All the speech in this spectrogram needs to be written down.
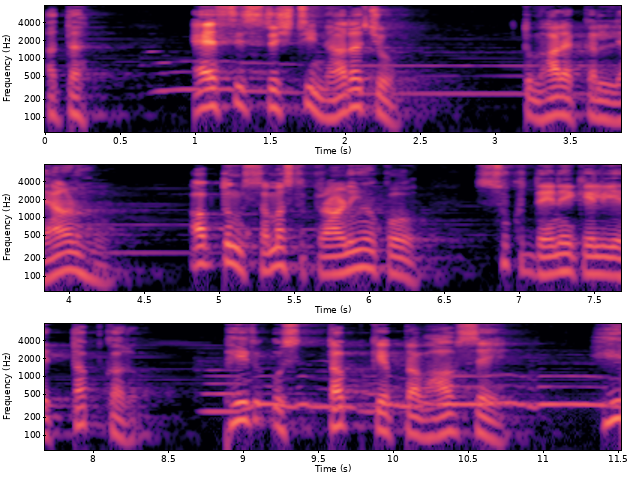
अतः ऐसी सृष्टि न रचो। तुम्हारा कल्याण हो। अब तुम समस्त प्राणियों को सुख देने के लिए तप करो। फिर उस तप के प्रभाव से ही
